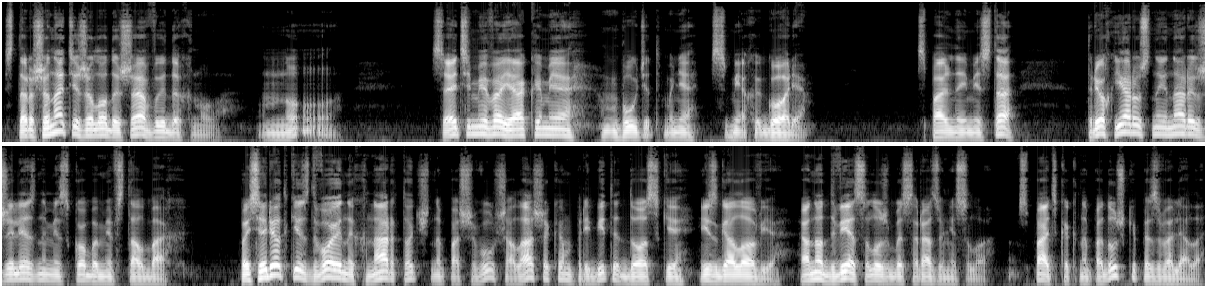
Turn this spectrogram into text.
старшина, тяжело дыша, выдохнул. «Ну, с этими вояками будет мне смех и горе». Спальные места — трехъярусные нары с железными скобами в столбах. Посередке сдвоенных нар точно по шву шалашиком прибиты доски, изголовья. Оно две службы сразу несло спать как на подушке позволяло,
